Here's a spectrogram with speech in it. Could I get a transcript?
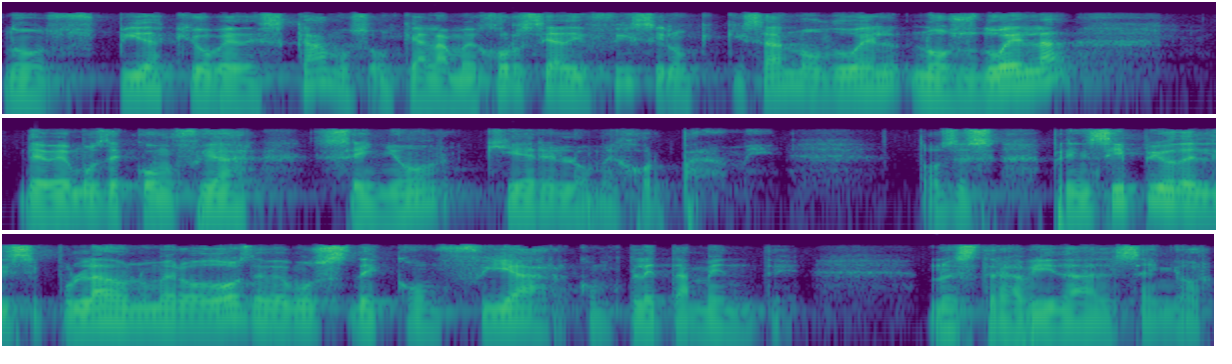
nos pida que obedezcamos, aunque a lo mejor sea difícil, aunque quizá nos duela, nos duela debemos de confiar. Señor quiere lo mejor para mí. Entonces, principio del discipulado número dos, debemos de confiar completamente nuestra vida al Señor.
